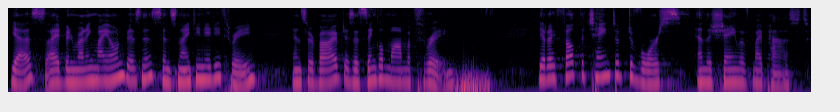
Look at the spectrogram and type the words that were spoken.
Yes, I had been running my own business since 1983 and survived as a single mom of three. Yet I felt the taint of divorce and the shame of my past.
